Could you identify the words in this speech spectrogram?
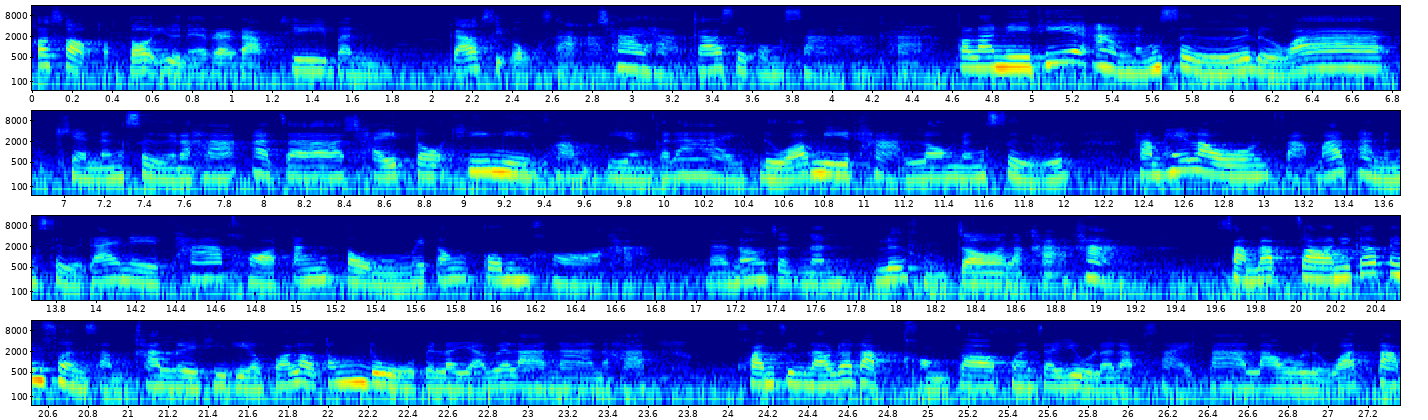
ข้อศอกกับโต๊ะอยู่ในระดับที่มัน 90 องศา ใช่ค่ะ 90 องศาค่ะกรณีที่อ่านหนังสือหรือว่าเขียนหนังสือนะคะ อาจจะใช้โต๊ะที่มีความเอียงก็ได้ หรือว่ามีฐานรองหนังสือทำให้เราสามารถอ่านหนังสือได้ในท่าคอตั้งตรง ไม่ต้องก้มคอค่ะ และนอกจากนั้นเรื่องของจอล่ะคะค่ะ สำหรับจอนี่ก็เป็นส่วนสำคัญเลยทีเดียวเพราะเราต้องดูเป็นระยะเวลานานนะคะ ความจริงแล้วระดับของจอควรจะอยู่ระดับสายตาเรา หรือว่าต่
